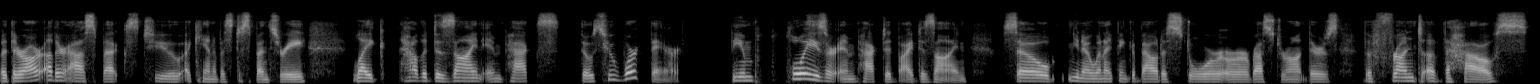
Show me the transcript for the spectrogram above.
but there are other aspects to a cannabis dispensary, like how the design impacts those who work there. The employees are impacted by design. So, you know, when I think about a store or a restaurant, there's the front of the house,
